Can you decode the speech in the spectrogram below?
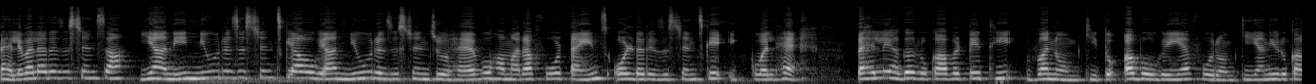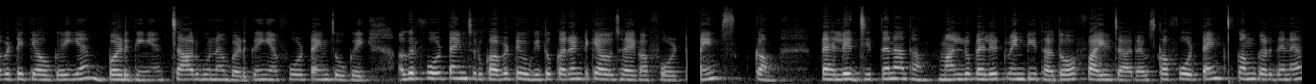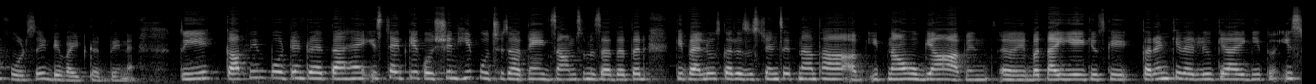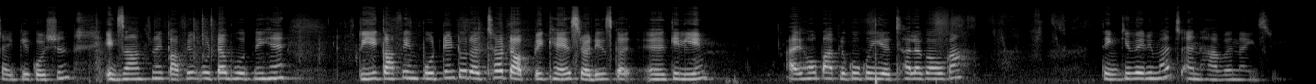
पहले वाला रेजिस्टेंस था, यानी न्यू रेजिस्टेंस क्या हो गया? न्यू रेजिस्टेंस जो है, वो हमारा फोर टाइम्स ओल्ड रेजिस्टेंस के इक्वल है। पहले अगर रुकावटें थी वन ओम की तो अब हो गई है फोर ओम की। यानी रुकावटें क्या हो गई हैं? बढ़ गई हैं। चार गुना बढ़ गई हैं। फोर टाइम्स हो गई। अगर फोर टाइम्स रुकावटें होगी तो करंट क्या हो जाएगा? फोर टाइम्स कम। पहले जितना था, मान लो पहले ट्वेंटी था तो अब फाइव जा रहा है, उसका फोर टाइम कम कर देना है फोर से डिवाइड कर देना है। तो ये काफ़ी इंपॉर्टेंट रहता है। इस टाइप के क्वेश्चन ही पूछे जाते हैं एग्ज़ाम्स में ज़्यादातर कि पहले उसका रेजिस्टेंस इतना था, अब इतना हो गया, आप बताइए कि उसके करंट की वैल्यू क्या आएगी। तो इस टाइप के क्वेश्चन एग्ज़ाम्स में काफ़ी पुटअप होते हैं। तो ये काफ़ी इंपॉर्टेंट और अच्छा टॉपिक है स्टडीज़ के लिए। आई होप आप लोगों को ये अच्छा लगा होगा। Thank you very much and have a nice day.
